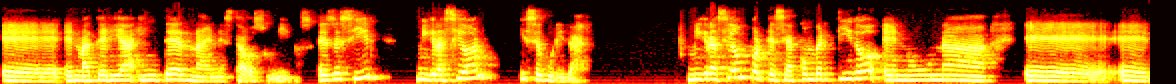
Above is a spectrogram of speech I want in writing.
eh, en materia interna en Estados Unidos, es decir, migración y seguridad. Migración porque se ha convertido en una, eh,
